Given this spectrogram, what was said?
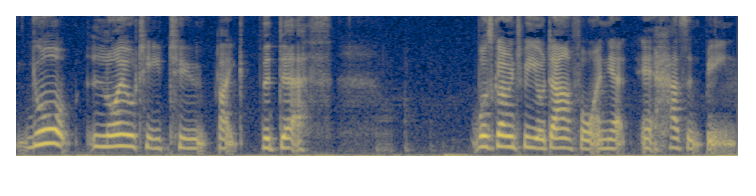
your loyalty to like the death was going to be your downfall and yet it hasn't been.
